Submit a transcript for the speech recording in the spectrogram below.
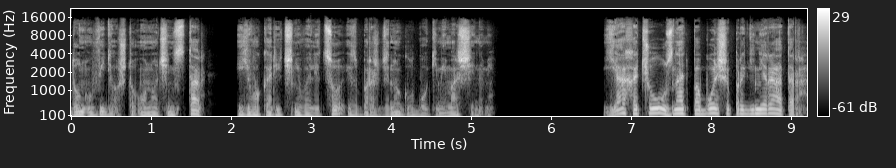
Дон увидел, что он очень стар, и его коричневое лицо изборождено глубокими морщинами. «Я хочу узнать побольше про генератор!»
